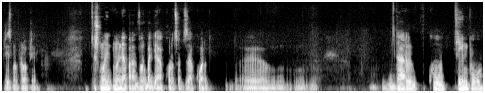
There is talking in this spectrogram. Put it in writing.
prisma proprie. Și nu, nu neapărat vorba de acord sau dezacord. Dar cu timpul,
